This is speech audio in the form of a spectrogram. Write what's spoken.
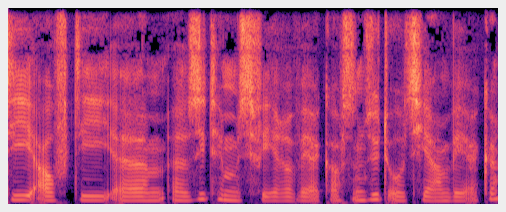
die auf die ähm, äh, Südhemisphäre wirken, auf den Südozean wirken.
